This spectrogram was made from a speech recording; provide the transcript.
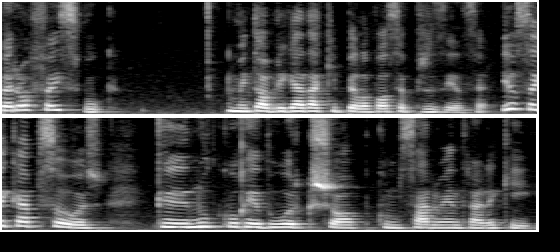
para o Facebook. Muito obrigada aqui pela vossa presença. Eu sei que há pessoas que no decorrer do workshop começaram a entrar aqui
